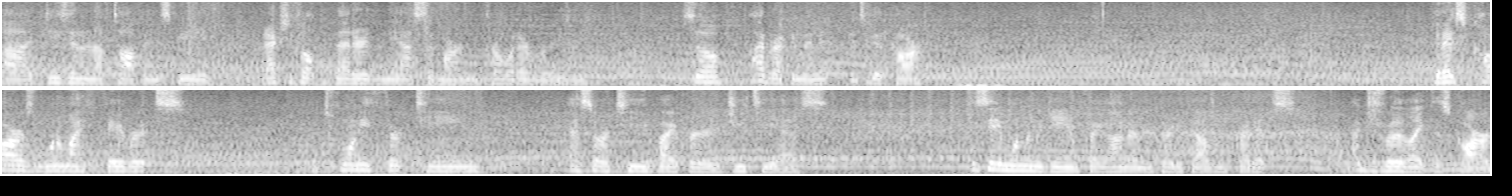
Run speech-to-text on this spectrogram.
uh, decent enough top end speed. It actually felt better than the Aston Martin for whatever reason. So I'd recommend it. It's a good car. The next car is one of my favorites. The 2013 SRT Viper GTS. It's the same one in the game for like 130,000 credits. I just really like this car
